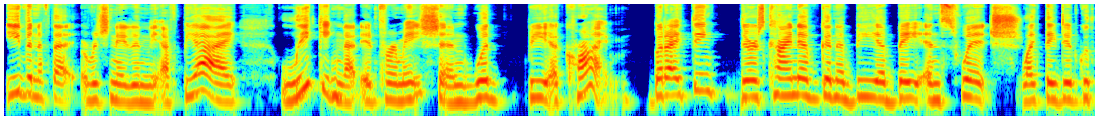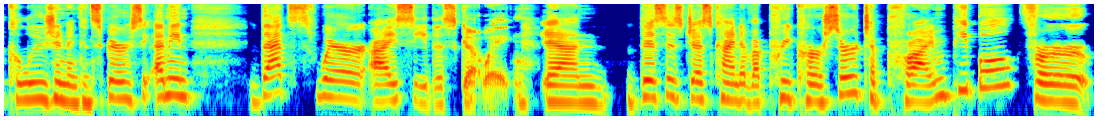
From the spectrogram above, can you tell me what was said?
even if that originated in the FBI, leaking that information would be a crime. But I think there's kind of going to be a bait and switch like they did with collusion and conspiracy. I mean, that's where I see this going. And this is just kind of a precursor to prime people for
